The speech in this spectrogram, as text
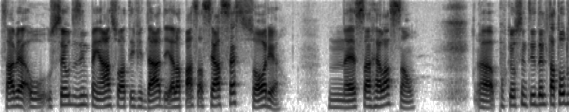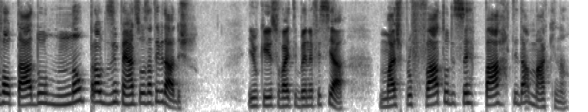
Sabe? O, o seu desempenhar, a sua atividade, ela passa a ser acessória nessa relação. Uh, porque o sentido dele está todo voltado não para o desempenhar de suas atividades. E o que isso vai te beneficiar mas para o fato de ser parte da máquina.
